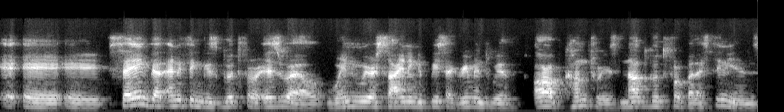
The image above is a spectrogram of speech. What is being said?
Eh, eh, eh, saying that anything is good for Israel when we are signing a peace agreement with Arab countries, not good for Palestinians,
